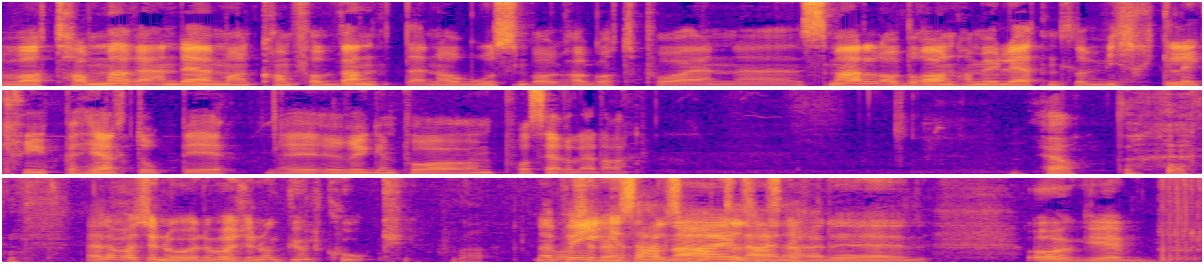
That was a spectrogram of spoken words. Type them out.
var tammere enn det man kan forvente når Rosenborg har gått på en eh, smell, og Brann har muligheten til å virkelig krype helt opp i, i ryggen på, på serielederen. Ja. Nei, det var ikke noe, det var ikke noe gullkok. Nei, Det på ingen det. som helst måte, nei, nei, nei, det, og det brr,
